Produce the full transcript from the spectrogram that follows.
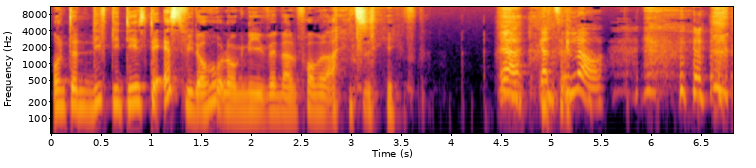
Und dann lief die DSDS-Wiederholung nie, wenn dann Formel 1 lief. Ja, ganz genau.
